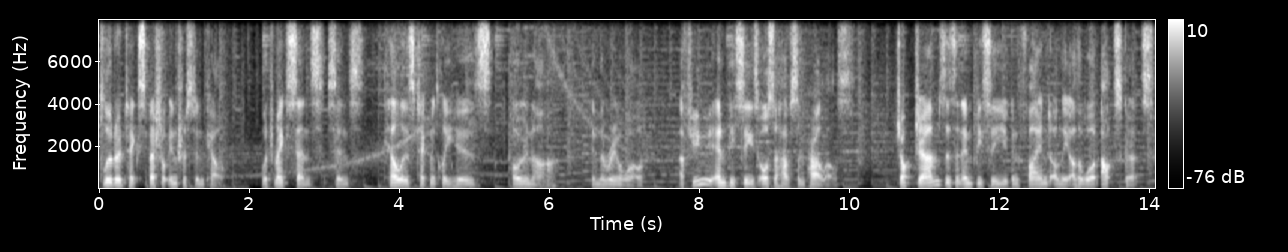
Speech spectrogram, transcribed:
Pluto takes special interest in Kel, which makes sense since Kel is technically his owner in the real world. A few NPCs also have some parallels. Jock Jams is an NPC you can find on the Otherworld outskirts.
